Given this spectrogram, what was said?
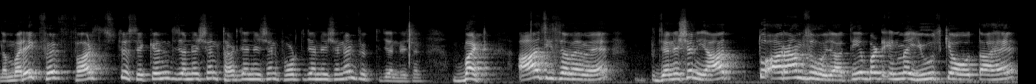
नंबर एक fifth first second generation third generation fourth generation and fifth generation but आज के समय में जनरेशन याद तो आराम से हो जाती है बट इनमें यूज़ क्या होता है?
